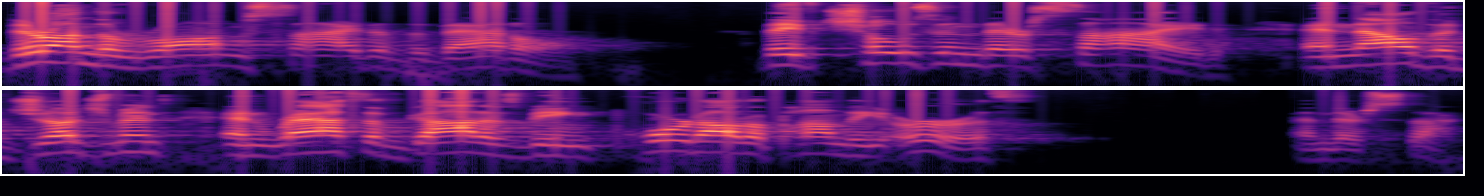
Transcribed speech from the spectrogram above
They're on the wrong side of the battle. They've chosen their side. And now the judgment and wrath of God is being poured out upon the earth, and they're stuck.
